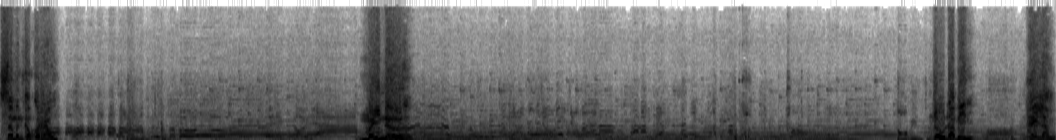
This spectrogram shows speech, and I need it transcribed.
Sao mình không có râu? Mỹ nữ. Rượu đa biến Hay lắm.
